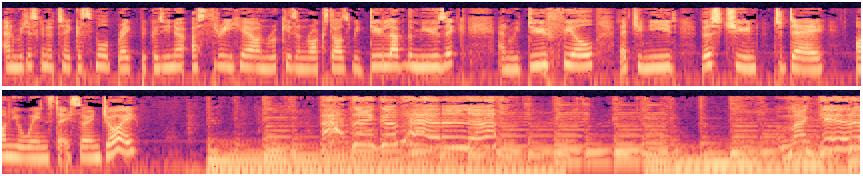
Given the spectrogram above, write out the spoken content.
And we're just going to take a small break because you know us three here on Rookies and Rockstars, we do love the music and we do feel that you need this tune today on your Wednesday. So enjoy. I think I've had enough. I might get a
